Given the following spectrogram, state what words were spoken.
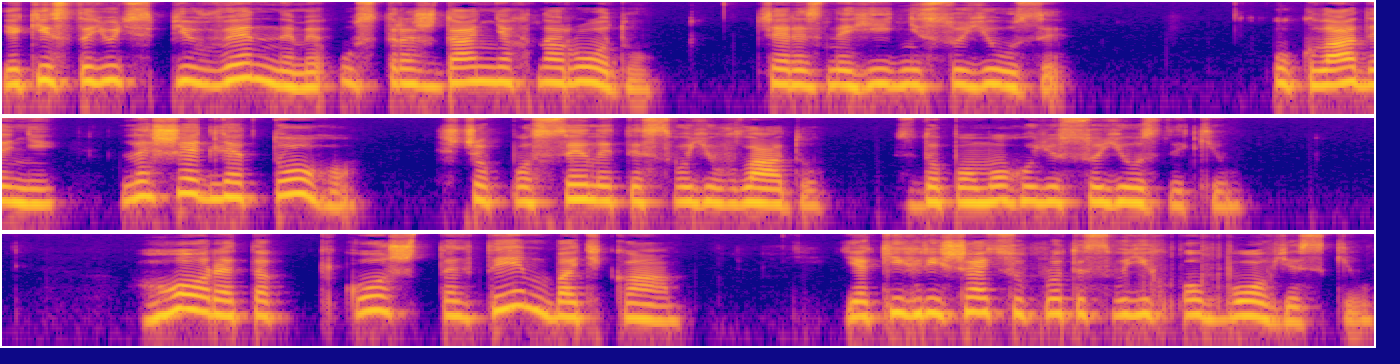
які стають співвинними у стражданнях народу через негідні союзи, укладені лише для того, щоб посилити свою владу з допомогою союзників. Горе також тим батькам, які грішать супроти своїх обов'язків,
